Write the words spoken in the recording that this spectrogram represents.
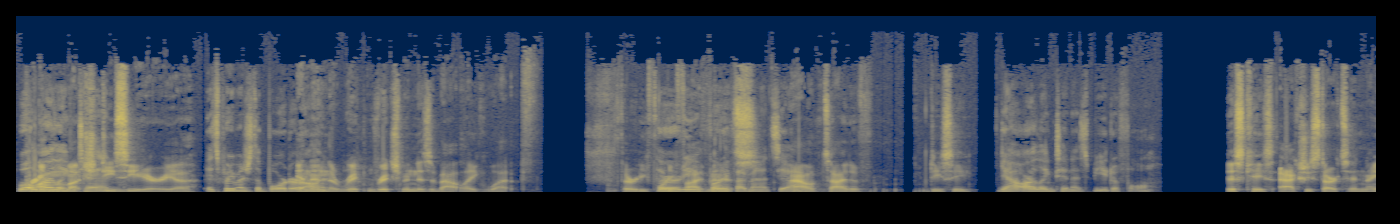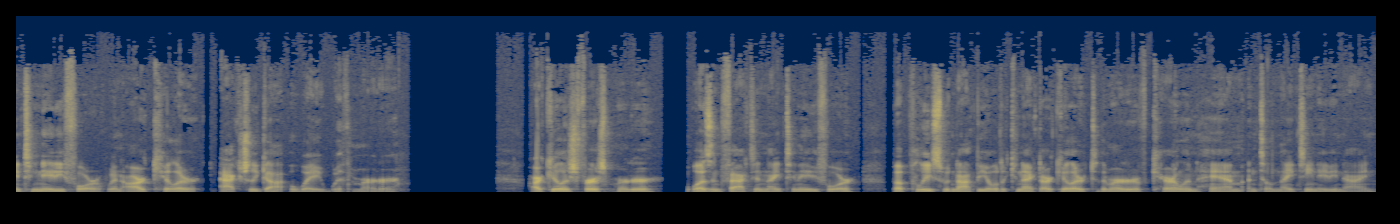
Well, pretty Arlington. much DC area, it's pretty much the border and on then the Ri- Richmond is about like what 30, 30 45 minutes, 45 minutes, yeah. outside of DC. Yeah, Arlington is beautiful. This case actually starts in 1984 when our killer actually got away with murder. Our killer's first murder was in fact in 1984, but police would not be able to connect our killer to the murder of Carolyn Hamm until 1989.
